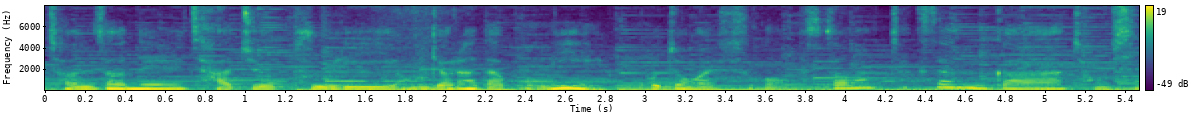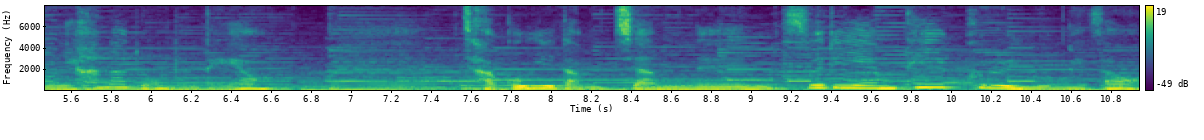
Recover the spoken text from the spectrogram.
전선을 자주 분리 연결하다 보니 고정할 수가 없어 책상 위가 정신이 하나도 없는데요. 자국이 남지 않는 3M 테이프를 이용해서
